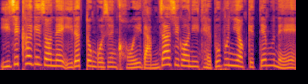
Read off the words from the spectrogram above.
이직하기 전에 일했던 곳은 거의 남자 직원이 대부분이었기 때문에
